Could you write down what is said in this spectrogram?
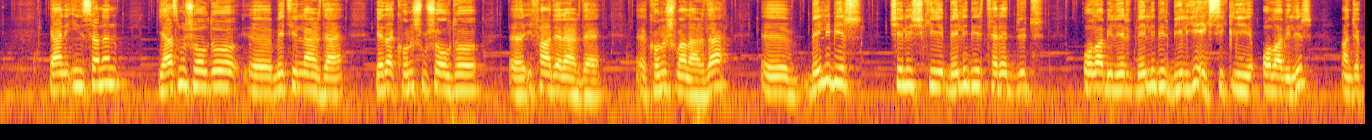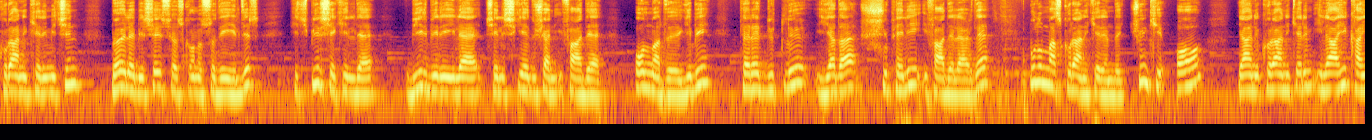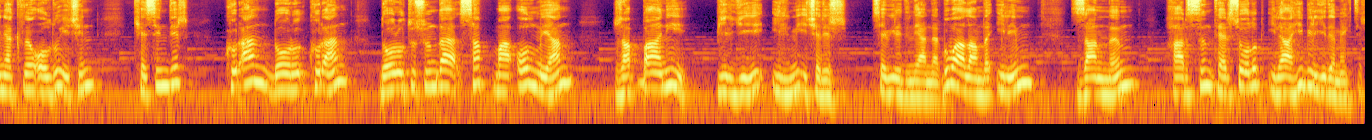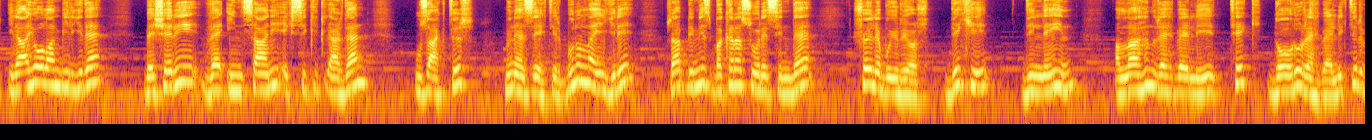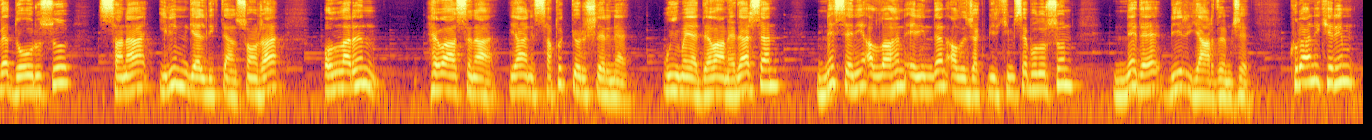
Yani insanın yazmış olduğu e, metinlerde ya da konuşmuş olduğu e, ifadelerde, e, konuşmalarda e, belli bir çelişki, belli bir tereddüt olabilir, belli bir bilgi eksikliği olabilir. Ancak Kur'an-ı Kerim için böyle bir şey söz konusu değildir. Hiçbir şekilde birbiriyle çelişkiye düşen ifade olmadığı gibi tereddütlü ya da şüpheli ifadelerde bulunmaz Kur'an-ı Kerim'de. Çünkü o yani Kur'an-ı Kerim ilahi kaynaklı olduğu için kesindir. Kur'an doğru Kur'an doğrultusunda sapma olmayan Rabbani bilgiyi, ilmi içerir sevgili dinleyenler. Bu bağlamda ilim zannın, harsın tersi olup ilahi bilgi demektir. İlahi olan bilgi de beşeri ve insani eksikliklerden uzaktır, münezzehtir. Bununla ilgili Rabbimiz Bakara suresinde şöyle buyuruyor. De ki dinleyin Allah'ın rehberliği tek doğru rehberliktir ve doğrusu sana ilim geldikten sonra onların hevasına yani sapık görüşlerine uymaya devam edersen ne seni Allah'ın elinden alacak bir kimse bulursun ne de bir yardımcı. Kur'an-ı Kerim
